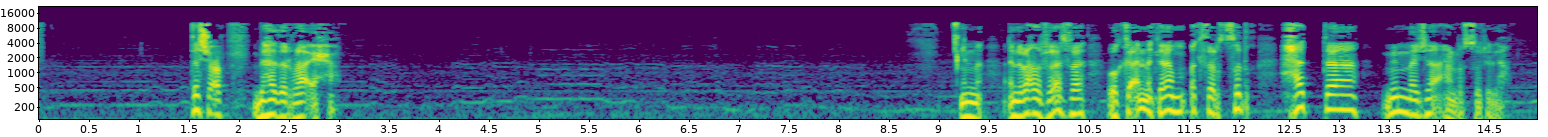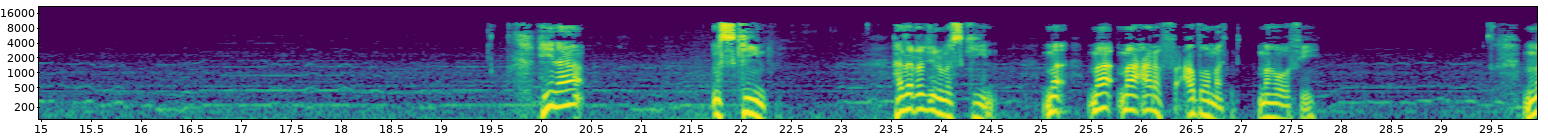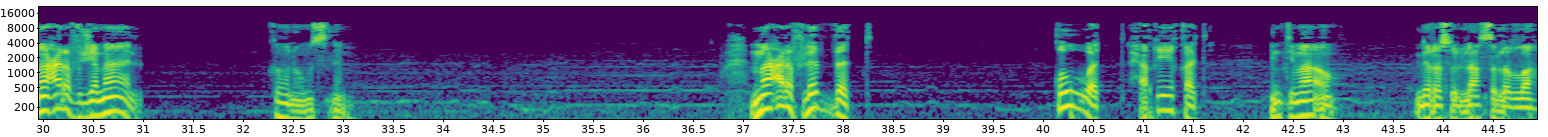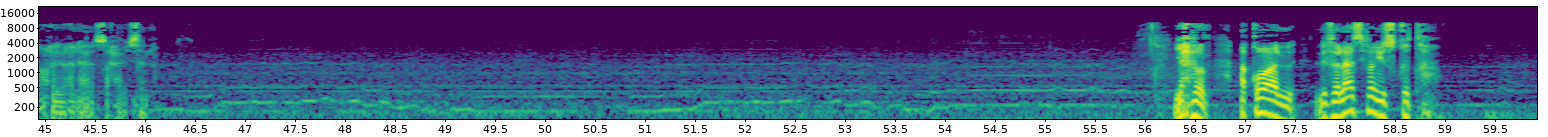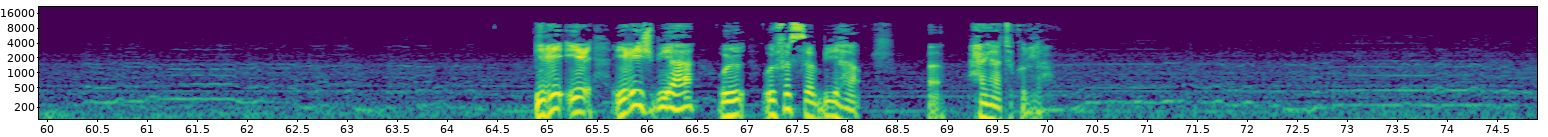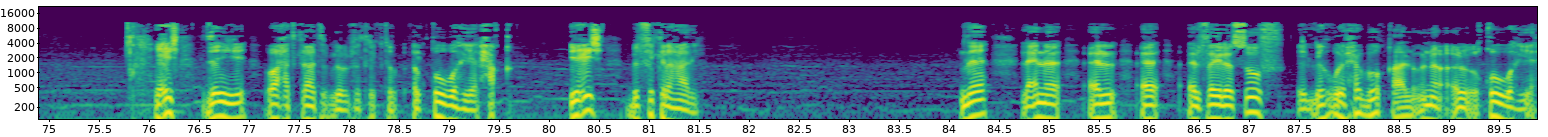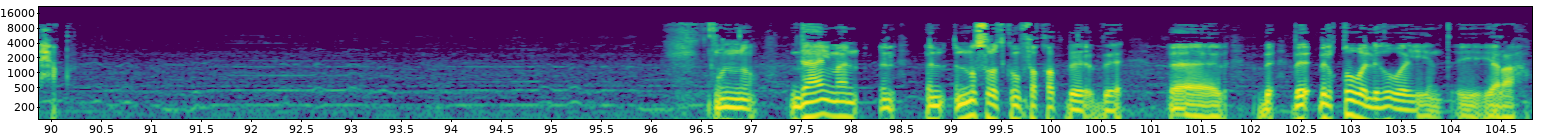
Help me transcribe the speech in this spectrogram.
تشعر بهذه الرائحة. إن أن بعض الفلاسفة وكأن كلامهم أكثر صدق حتى مما جاء عن رسول الله. هنا مسكين. هذا الرجل مسكين. ما ما ما عرف عظمة ما هو فيه. ما عرف جمال كونه مسلم ما عرف لذة قوة حقيقة انتمائه لرسول الله صلى الله عليه وعلى آله وصحبه وسلم. يحفظ أقوال لفلاسفة يسقطها. يعيش بها ويفسر بها حياته كلها. يعيش زي واحد كاتب قبل فترة يكتب القوة هي الحق يعيش بالفكرة هذه ليه؟ لأن الفيلسوف اللي هو يحبه قال أن القوة هي الحق وأنه دائما النصرة تكون فقط ب ب ب بالقوة اللي هو يراها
